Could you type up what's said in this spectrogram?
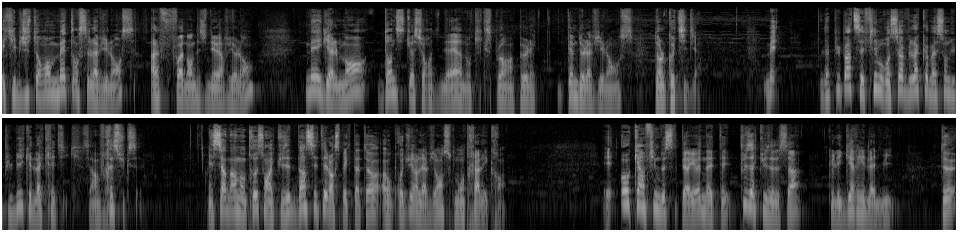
et qui justement mettent en scène la violence, à la fois dans des univers violents, mais également dans des situations ordinaires, donc qui explorent un peu le thème de la violence dans le quotidien. Mais la plupart de ces films reçoivent l'acclamation du public et de la critique. C'est un vrai succès. Mais certains d'entre eux sont accusés d'inciter leurs spectateurs à reproduire la violence montrée à l'écran. Et aucun film de cette période n'a été plus accusé de ça que Les Guerriers de la Nuit de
